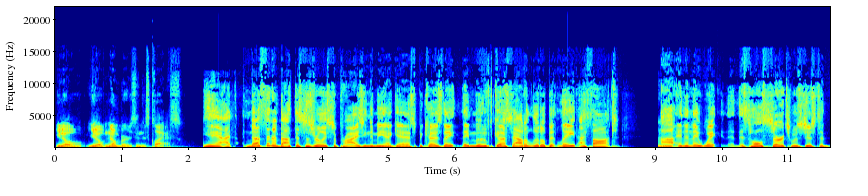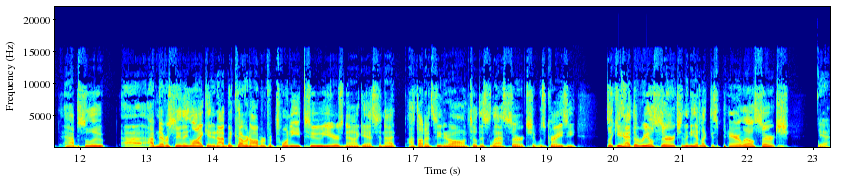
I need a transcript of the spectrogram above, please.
you know, you know, numbers in this class? Yeah, I, nothing about this is really surprising to me, I guess, because they they moved Gus out a little bit late, I thought. Hmm. Uh, and then they wait. This whole search was just an absolute uh, I've never seen anything like it, and I've been covering Auburn for 22 years now, I guess, and I I thought I'd seen it all until this last search. It was crazy. Like you had the real search, and then you had like this parallel search, yeah,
